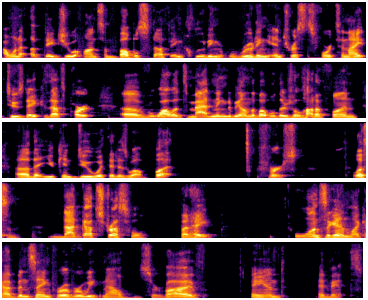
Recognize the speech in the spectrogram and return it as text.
I want to update you on some bubble stuff, including rooting interests for tonight, Tuesday, because that's part of while it's maddening to be on the bubble, there's a lot of fun uh, that you can do with it as well. But first, listen, that got stressful, but hey, once again, like I've been saying for over a week now, survive and advance.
